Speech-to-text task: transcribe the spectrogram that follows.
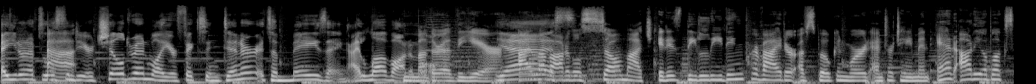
And you don't have to listen Uh, to your children while you're fixing dinner. It's amazing. I love Audible. Mother of the Year. I love Audible so much. It is the leading provider of spoken word entertainment and audiobooks,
